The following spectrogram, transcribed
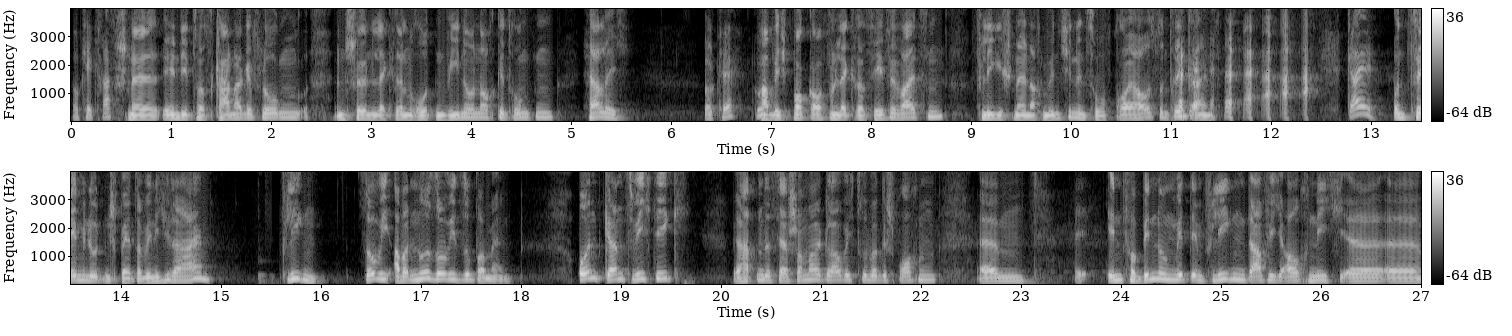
Okay, krass. Schnell in die Toskana geflogen, einen schönen leckeren roten Vino noch getrunken. Herrlich. Okay, gut. Habe ich Bock auf ein leckeres Hefeweizen, fliege ich schnell nach München ins Hofbräuhaus und trinke eins. Geil. und zehn Minuten später bin ich wieder heim. Fliegen. So wie, aber nur so wie Superman. Und ganz wichtig, wir hatten das ja schon mal, glaube ich, drüber gesprochen. Ähm, in Verbindung mit dem Fliegen darf ich auch nicht äh, äh,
